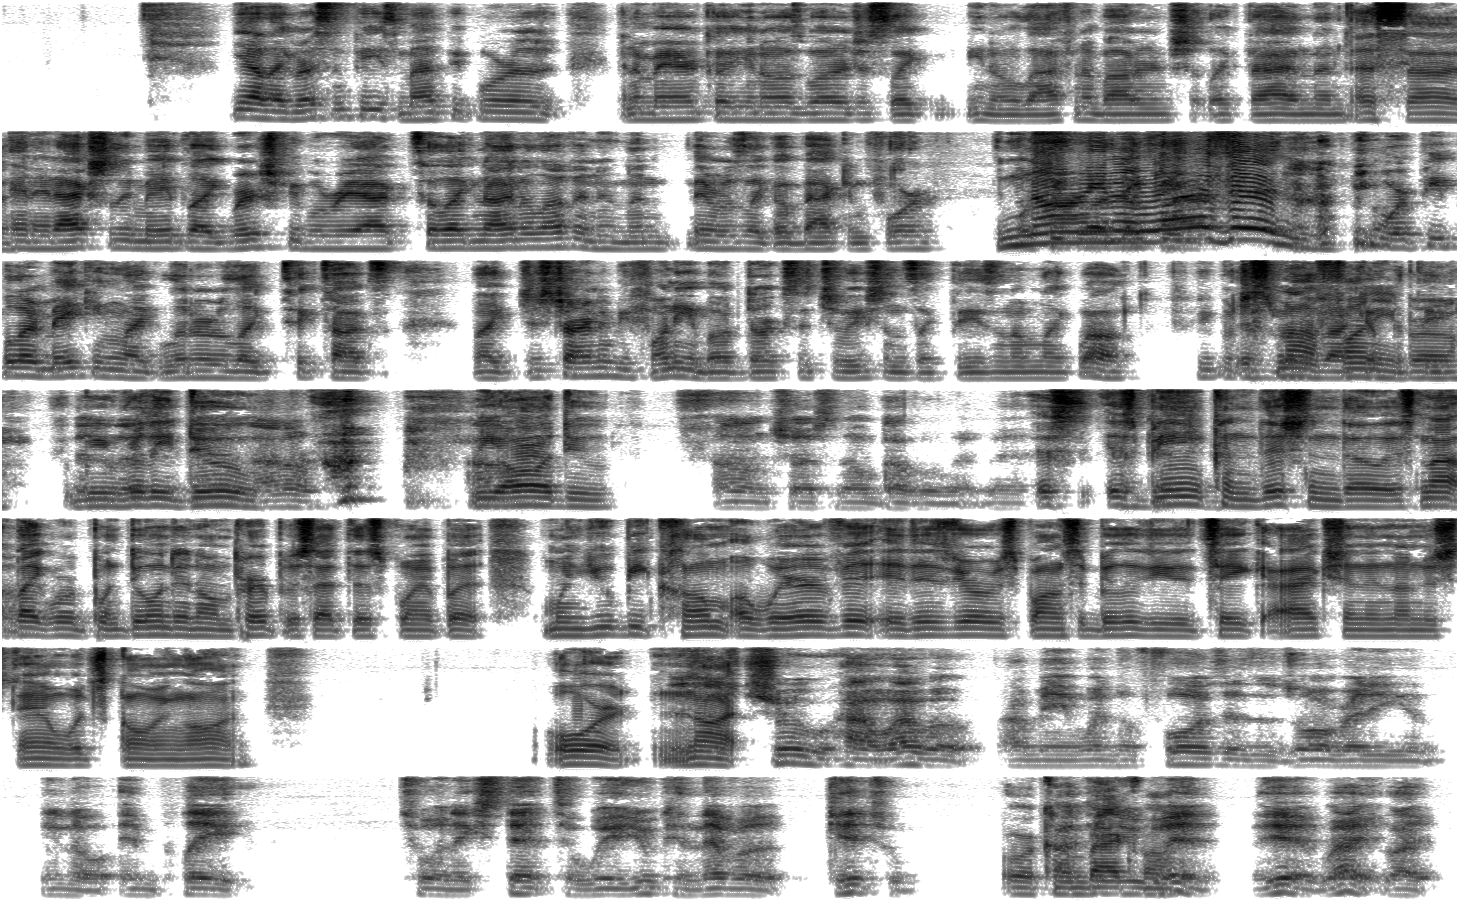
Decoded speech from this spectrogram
Yeah, like rest in peace. Mad people were in America, you know, as well, are just like you know laughing about her and shit like that. And then That's sad. and it actually made like British people react to like 9-11 and then there was like a back and forth Nine eleven. where people are making like literal like TikToks like just trying to be funny about dark situations like these and I'm like wow people It's just really not lack funny, empathy. bro. We Listen, really do. I We all do. I don't trust no government, man. It's it's being conditioned though. It's not like we're doing it on purpose at this point. But when you become aware of it, it is your responsibility to take action and understand what's going on, or This not. is true. However, I mean, when the forces is already in, you know, in play to an extent to where you can never get to, Or come back from. win? Yeah, right. Like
